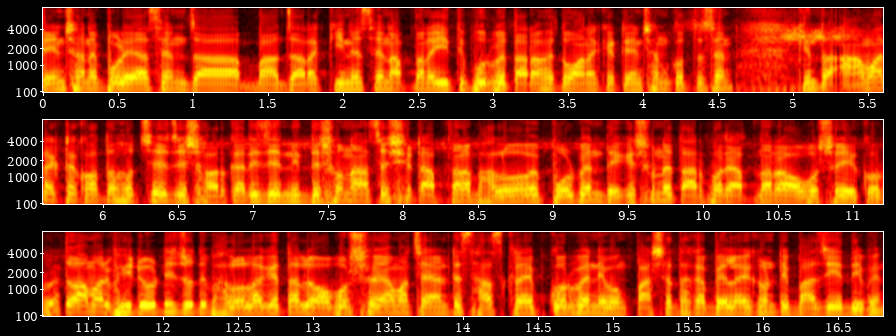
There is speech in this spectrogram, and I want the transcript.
টেনশানে পড়ে আছেন। যা বা যারা কিনেছেন আপনারা ইতিপূর্বে, তারা হয়তো অনেকে টেনশন করতেছেন। কিন্তু আমার একটা কথা হচ্ছে যে, সরকারি যে নির্দেশনা আছে, সেটা আপনারা ভালোভাবে পড়বেন, দেখে শুনে তারপরে আপনারা অবশ্যই এ করবেন। তো আমার ভিডিওটি যদি ভালো লাগে, তাহলে অবশ্যই আমার চ্যানেলটি সাবস্ক্রাইব করবেন এবং পাশে থাকা বেল আইকনটি বাজিয়ে দিবেন।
